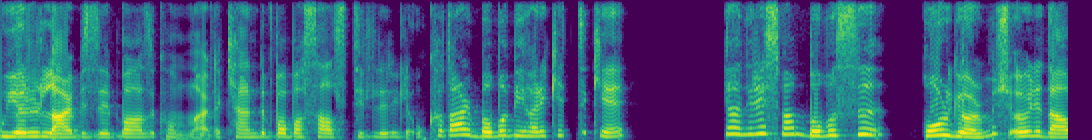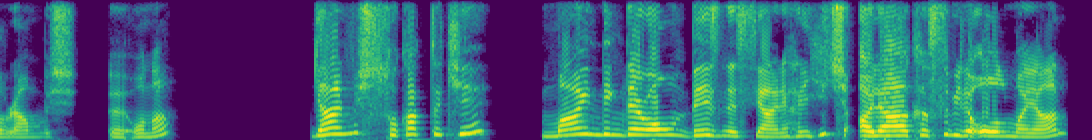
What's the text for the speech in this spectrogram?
uyarırlar bizi bazı konularda kendi babasal stilleriyle. O kadar baba bir hareketti ki yani resmen babası hor görmüş öyle davranmış e, ona. Gelmiş sokaktaki minding their own business yani hani hiç alakası bile olmayan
